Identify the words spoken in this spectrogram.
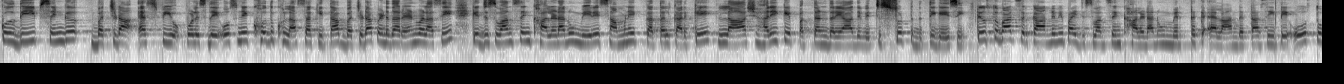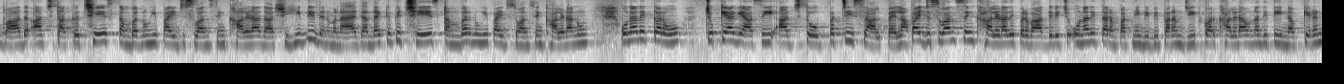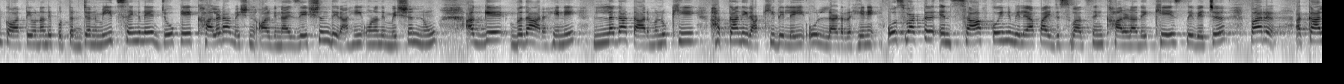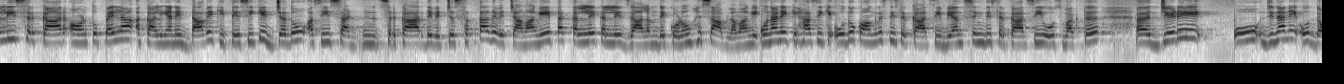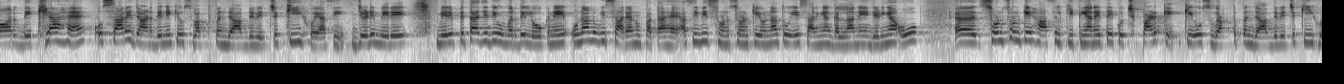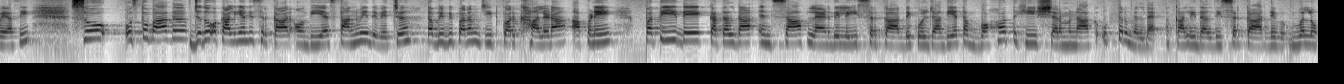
ਕੁਲਦੀਪ ਸਿੰਘ ਬਚੜਾ ਐਸਪੀਓ ਪੁਲਿਸ ਦੇ, ਉਸਨੇ ਖੁਦ ਖੁਲਾਸਾ ਕੀਤਾ। ਬਚੜਾ ਪਿੰਡ ਦਾ ਰਹਿਣ ਵਾਲਾ ਸੀ ਕਿ ਜਸਵੰਤ ਸਿੰਘ ਖਾਲੜਾ ਨੂੰ ਮੇਰੇ ਸਾਹਮਣੇ ਕਤਲ ਕਰਕੇ লাশ ਹਰੀਕੇ ਪੱਤਣ ਦਰਿਆ ਦੇ ਵਿੱਚ ਸੁੱਟ ਦਿੱਤੀ ਗਈ ਸੀ। ਤੇ ਉਸ ਤੋਂ ਬਾਅਦ ਸਰਕਾਰ ਨੇ ਵੀ ਭਾਈ ਜਸਵੰਤ ਸਿੰਘ ਖਾਲੜਾ ਨੂੰ ਮ੍ਰਿਤਕ ਐਲਾਨ ਦਿੱਤਾ ਸੀ ਤੇ ਉਸ ਤੋਂ ਬਾਅਦ ਅੱਜ ਤੱਕ 6 ਸਤੰਬਰ ਨੂੰ ਹੀ ਭਾਈ ਜਸਵੰਤ ਸਿੰਘ ਖਾਲੜਾ ਦਾ ਸ਼ਹੀਦੀ ਦਿਨ ਮਨਾਇਆ ਜਾਂਦਾ ਹੈ, ਕਿਉਂਕਿ 6 ਸਤੰਬਰ ਨੂੰ ਹੀ ਭਾਈ ਜਸਵੰਤ ਸਿੰਘ ਖਾਲੜਾ ਨੂੰ ਉਹਨਾਂ ਦੇ ਘਰੋਂ ਚੁੱਕਿਆ ਗਿਆ ਸੀ ਅੱਜ ਤੋਂ 25 ਸਾਲ ਪਹਿਲਾਂ। ਭਾਈ ਜਸਵੰਤ ਸਿੰਘ ਖਾਲੜਾ ਦੇ ਪਰਿਵਾਰ ਦੇ ਵਿੱਚ ਉਹਨਾਂ ਦੀ ਧਰਮ ਪਤਨੀ ਬੀਬੀ ਪਰਮਜੀਤ ਕੌਰ ਖਾਲੜਾ, ਉਹਨਾਂ ਦੀ ਧੀ ਨਵਕਿਰਨ ਕੌਰ ਤੇ ਉਹਨਾਂ ਦੇ ਪੁੱਤਰ ਜਨਮੀਤ ਸਿੰਘ ਨੇ ਜੋ ਕਿ ਖਾਲੜਾ ਮਿਸ਼ਨ ਆਰਗੇਨਾਈਜੇਸ਼ਨ ਦੇ ਰਾਹੀਂ ਉਹਨਾਂ ਦੇ ਮਿਸ਼ਨ ਨੂੰ ਅੱਗੇ ਵਧਾ ਰਹੇ ਨੇ, ਲਗਾਤਾਰ ਮਨੁੱਖੀ ਹੱਕਾਂ ਦੀ ਰਾਖੀ ਦੇ ਲਈ ਉਹ ਲੜ ਰਹੇ ਨੇ। ਉਸ ਵਕਤ ਇਨਸਾਫ ਕੋਈ ਨਹੀਂ ਮਿਲਿਆ ਭਾਈ ਜਸਵੰਤ ਸਿੰਘ ਖਾਲੜਾ ਦੇ ਕੇਸ ਦੇ ਵਿੱਚ। ਪਰ ਅਕਾਲੀ ਸਰਕਾਰ ਆਉਣ ਤੋਂ ਪਹਿਲਾਂ ਅਕਾਲੀਆਂ ਨੇ ਦਾਅਵੇ ਕੀਤੇ ਸੀ ਕਿ ਜਦੋਂ ਅਸੀਂ ਸਰਕਾਰ ਦੇ ਵਿੱਚ, ਸੱਤਾ ਦੇ ਵਿੱਚ ਆਵਾਂਗੇ ਤਾਂ ਕੱਲੇ-ਕੱਲੇ ਜ਼ਾਲਮ ਦੇ ਕੋਲੋਂ ਹਿਸਾਬ ਲਵਾਂਗੇ। ਉਹਨਾਂ ਨੇ ਕਿਹਾ ਸੀ ਕਿ ਉਦੋਂ ਕਾਂਗਰਸ ਦੀ ਸਰਕਾਰ ਸੀ, ਬੇਅੰਤ ਸਿੰਘ ਦੀ ਸਰਕਾਰ ਸੀ, ਉਸ ਵਕਤ ਜਿਹੜੇ ਉਹ, ਜਿਨ੍ਹਾਂ ਨੇ ਉਹ ਦੌਰ ਦੇਖਿਆ ਹੈ, ਉਹ ਸਾਰੇ ਜਾਣਦੇ ਨੇ ਕਿ ਉਸ ਵਕਤ ਪੰਜਾਬ ਦੇ ਵਿੱਚ ਕੀ ਹੋਇਆ ਸੀ। ਜਿਹੜੇ ਮੇਰੇ ਮੇਰੇ ਪਿਤਾ ਜੀ ਦੀ ਉਮਰ ਦੇ ਲੋਕ ਨੇ, ਉਹਨਾਂ ਨੂੰ ਵੀ ਸਾਰਿਆਂ ਨੂੰ ਪਤਾ ਹੈ। ਅਸੀਂ ਵੀ ਸੁਣ ਸੁਣ ਕੇ ਉਹਨਾਂ ਤੋਂ ਇਹ ਸਾਰੀਆਂ ਗੱਲਾਂ ਨੇ, ਜਿਹੜੀਆਂ ਉਹ ਸੁਣ ਸੁਣ ਕੇ ਹਾਸਲ ਕੀਤੀਆਂ ਨੇ ਤੇ ਕੁਝ ਪੜ੍ਹ ਕੇ ਕਿ ਉਸ ਵਕਤ ਪੰਜਾਬ ਦੇ ਵਿੱਚ ਕੀ ਹੋਇਆ ਸੀ। ਸੋ ਉਸ ਤੋਂ ਬਾਅਦ ਜਦੋਂ ਅਕਾਲੀਆਂ ਦੀ ਸਰਕਾਰ ਆਉਂਦੀ ਹੈ 97 ਦੇ ਵਿੱਚ, ਤਾਂ ਬੀਬੀ ਪਰਮਜੀਤ ਕੌਰ ਖਾਲੜਾ ਆਪਣੇ ਪਤੀ ਦੇ ਕਤਲ ਦਾ ਇਨਸਾਫ ਲੈਣ ਦੇ ਲਈ ਸਰਕਾਰ ਦੇ ਕੋਲ ਜਾਂਦੀ ਹੈ ਤਾਂ ਬਹੁਤ ਹੀ ਸ਼ਰਮਨਾਕ ਉੱਤਰ ਮਿਲਦਾ ਹੈ ਅਕਾਲੀ ਦਲ ਦੀ ਸਰਕਾਰ ਦੇ ਵੱਲੋਂ।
